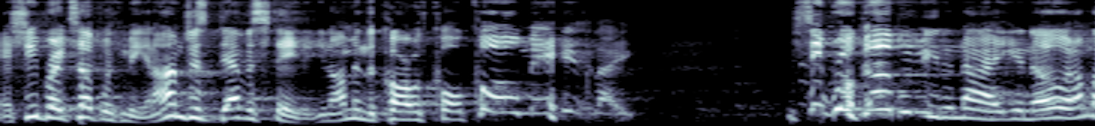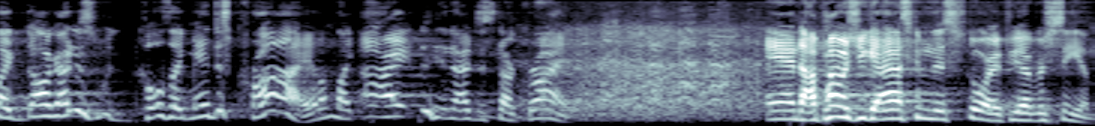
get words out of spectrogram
And she breaks up with me, and I'm just devastated. You know, I'm in the car with Cole. Cole, man, like, she broke up with me tonight, you know? And I'm like, dog, I just, Cole's like, man, just cry. And I'm like, all right. And I just start crying. And I promise you can ask him this story if you ever see him.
